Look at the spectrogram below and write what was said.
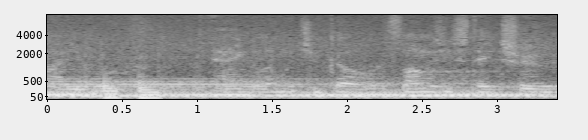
how you angle in which you go, as long as you stay true.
